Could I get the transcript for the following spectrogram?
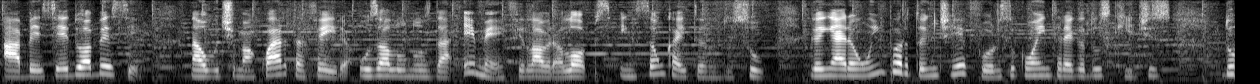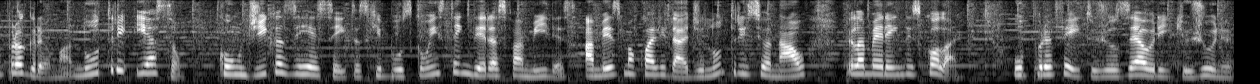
ABC do ABC. Na última quarta-feira, os alunos da MF Laura Lopes, em São Caetano do Sul, ganharam um importante reforço com a entrega dos kits do programa Nutri e Ação, com dicas e receitas que buscam estender às famílias a mesma qualidade nutricional pela merenda escolar. O prefeito José Auríquio Júnior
